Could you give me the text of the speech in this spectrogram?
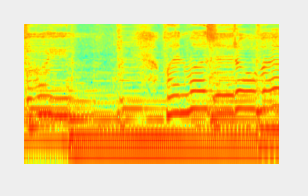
for you? When was it over?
